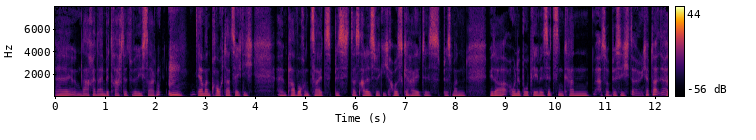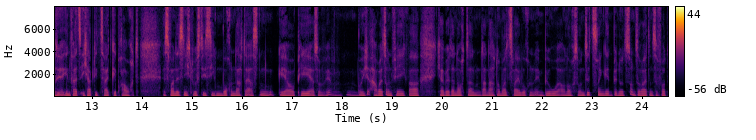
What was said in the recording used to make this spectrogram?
Äh, Im Nachhinein betrachtet würde ich sagen, ja, man braucht tatsächlich ein paar Wochen Zeit, bis das alles wirklich ausgeheilt ist, bis man wieder ohne Probleme sitzen kann. Also bis ich, ich habe da, also jedenfalls, ich habe die Zeit gebraucht. Es waren jetzt nicht bloß die sieben Wochen nach der ersten GA OP, also wo ich arbeitsunfähig war. Ich habe ja dann noch dann, danach nochmal zwei Wochen im Büro auch noch so einen Sitzring benutzt und so weiter und so fort.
